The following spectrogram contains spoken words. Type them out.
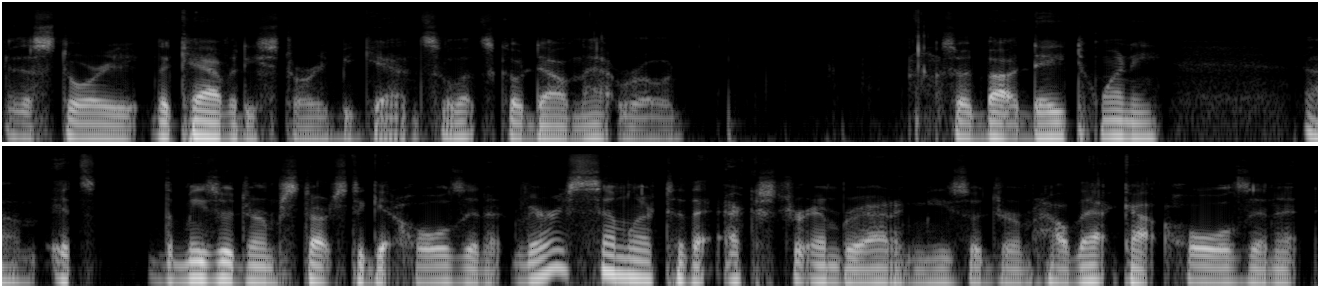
the story, the cavity story began. So let's go down that road. So about day 20, um, it's the mesoderm starts to get holes in it, very similar to the extraembryonic mesoderm, how that got holes in it,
